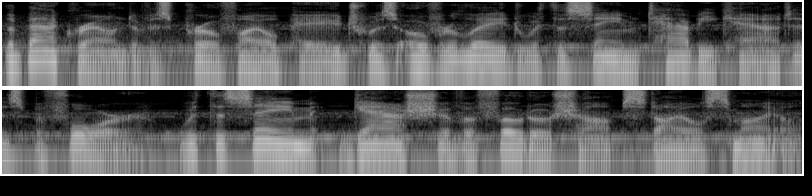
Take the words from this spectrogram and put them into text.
The background of his profile page was overlaid with the same tabby cat as before, with the same gash of a Photoshop style smile.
